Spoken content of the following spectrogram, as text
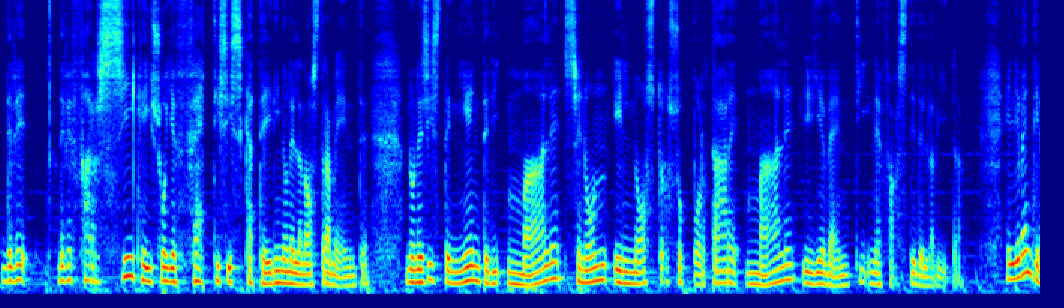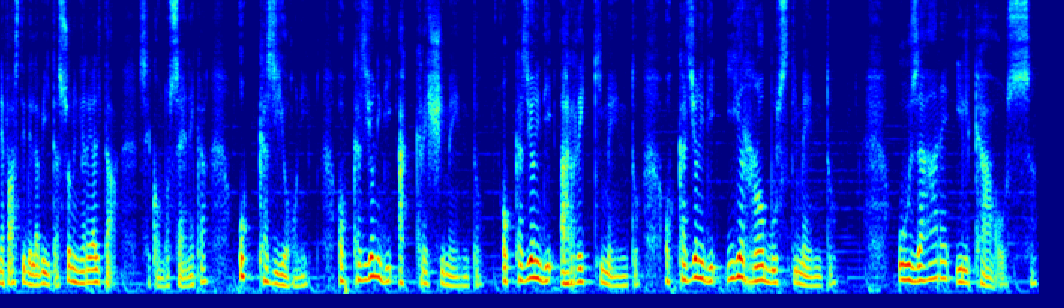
deve deve far sì che i suoi effetti si scatenino nella nostra mente. Non esiste niente di male se non il nostro sopportare male gli eventi nefasti della vita. E gli eventi nefasti della vita sono in realtà, secondo Seneca, occasioni, occasioni di accrescimento, occasioni di arricchimento, occasioni di irrobustimento. Usare il caos,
